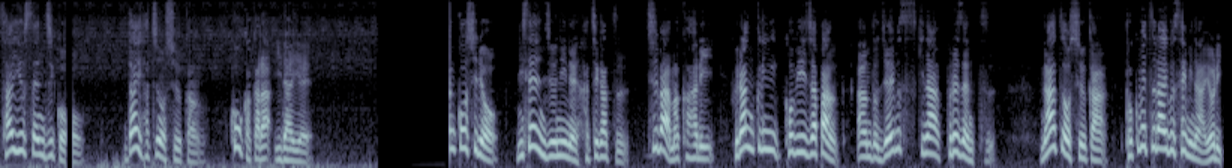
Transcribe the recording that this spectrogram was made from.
最優先事項第8の習慣効果から偉大へ。参考資料2012年8月千葉幕張フランクリン・コビー・ジャパンジェームス・スキナー・プレゼンツ。7つの習慣特別ライブセミナーより。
